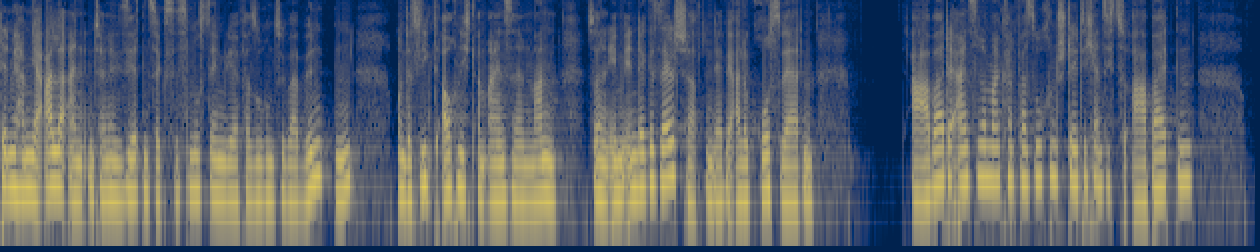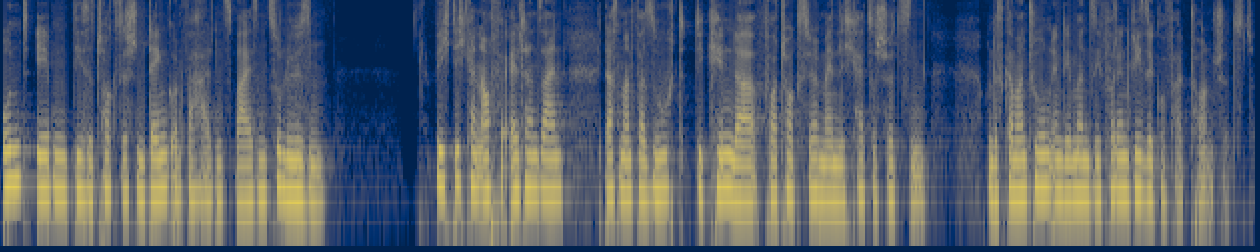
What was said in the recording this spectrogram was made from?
denn wir haben ja alle einen internalisierten Sexismus, den wir versuchen zu überwinden und das liegt auch nicht am einzelnen Mann, sondern eben in der Gesellschaft, in der wir alle groß werden. Aber der einzelne Mann kann versuchen, stetig an sich zu arbeiten und eben diese toxischen Denk- und Verhaltensweisen zu lösen. Wichtig kann auch für Eltern sein, dass man versucht, die Kinder vor toxischer Männlichkeit zu schützen. Und das kann man tun, indem man sie vor den Risikofaktoren schützt.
